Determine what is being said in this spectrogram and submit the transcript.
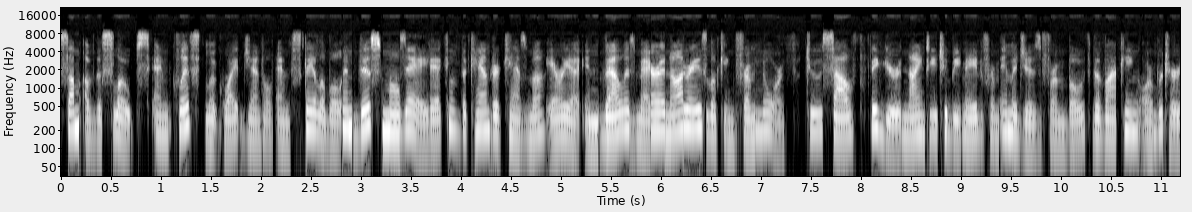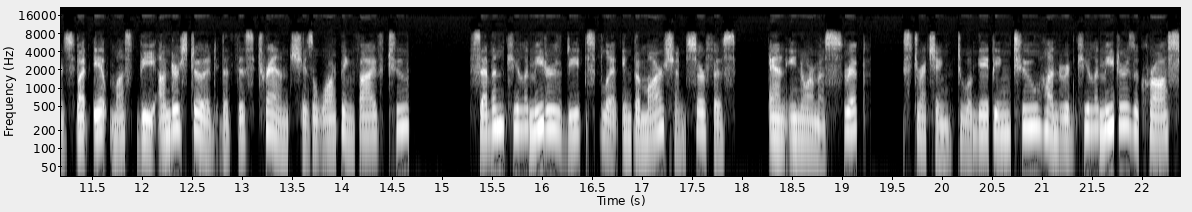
Some of the slopes and cliffs look quite gentle and scalable in this mosaic of the Chasma area in Valles Marineris looking from north to south figure 90 to be made from images from both the Viking orbiters but it must be understood that this trench is a whopping 5 to 7 kilometers deep split in the Martian surface, an enormous rip, stretching to a gaping 200 kilometers across.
